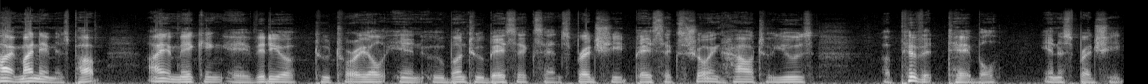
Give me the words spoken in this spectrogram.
Hi, my name is Pop. I am making a video tutorial in Ubuntu Basics and Spreadsheet Basics showing how to use a pivot table in a spreadsheet.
